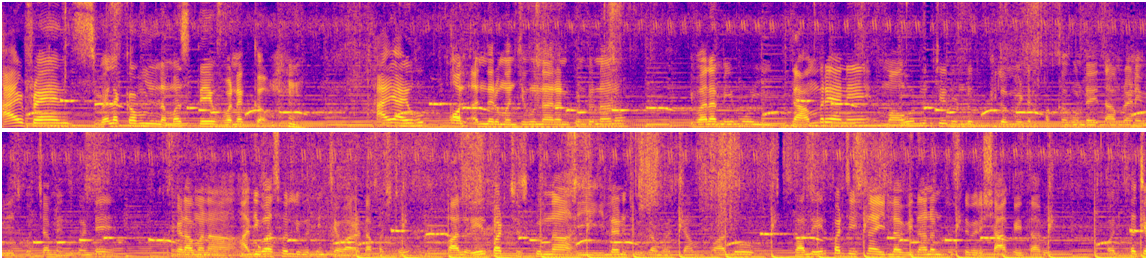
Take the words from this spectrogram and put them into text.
హాయ్ ఫ్రెండ్స్ వెల్కమ్ నమస్తే వనక్కం హాయ్ ఐ హోప్ ఆల్ అందరూ మంచిగా ఉన్నారనుకుంటున్నాను. ఇవాళ మేము ఈ దామ్రే అనే మా ఊరు నుంచి రెండు కిలోమీటర్ పక్కకు ఉండే దామ్రే అనే విలేజ్కి వచ్చాము. ఎందుకంటే ఇక్కడ మన ఆదివాసులు నివసించేవారట ఫస్ట్ వాళ్ళు ఏర్పాటు చేసుకున్న ఈ ఇళ్ళని చూద్దాం వచ్చాం. వాళ్ళు వాళ్ళు ఏర్పాటు చేసిన ఇళ్ళ విధానం చూస్తే మీరు షాక్ అవుతారు. సచ్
